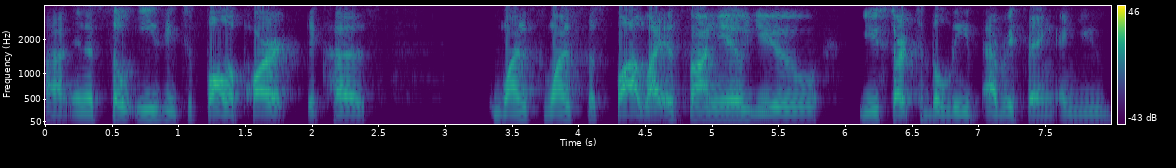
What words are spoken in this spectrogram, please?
uh, and it's so easy to fall apart because once once the spotlight is on you, you you start to believe everything, and you,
